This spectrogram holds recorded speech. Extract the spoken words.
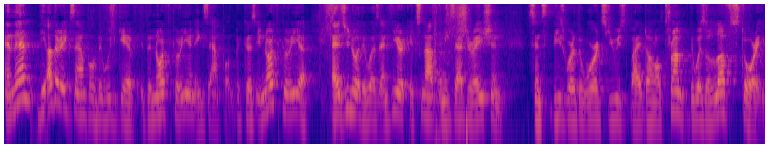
And then the other example they would give is the North Korean example, because in North Korea, as you know, there was, and here it's not an exaggeration, since these were the words used by Donald Trump, there was a love story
